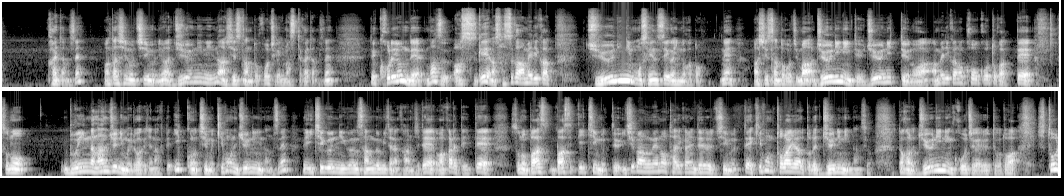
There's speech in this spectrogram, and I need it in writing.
書いてあるんですね。私のチームには12人のアシスタントコーチがいますって書いてあるんですね。で、これ読んで、まず、あ、すげえな、さすがアメリカ。12人も先生がいるのかと。ね、アシスタントコーチ。まあ、12人っていう12っていうのは、アメリカの高校とかって、その、部員が何十人もいるわけじゃなくて、1個のチーム基本12人なんですね。で、1軍、2軍、3軍みたいな感じで分かれていて、そのバーバーシティチームっていう一番上の大会に出れるチームって基本トライアウトで12人なんですよ。だから12人コーチがいるってことは、1人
